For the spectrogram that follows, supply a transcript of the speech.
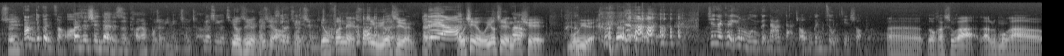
所以那我们就更早啊。但是现在的是好像国小一年级就教，没有是幼稚幼稚园就教，幼稚园有分呢，双语幼稚园。对。啊，我记得我幼稚园在学母语。现在可以用母语跟大家打招呼，跟自我介绍吗？呃，罗卡苏嘎拉鲁木嘎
